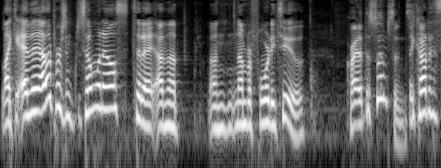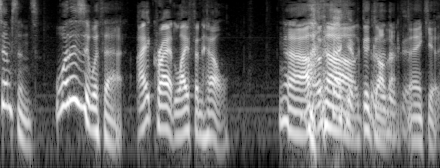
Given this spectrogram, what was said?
Like, and the other person, someone else today on the on number forty-two, Cried at The Simpsons. they caught it The Simpsons. What is it with that? I cry at Life and Hell. No, no, good call back. Thank you.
